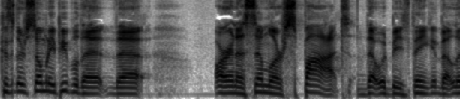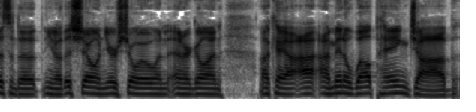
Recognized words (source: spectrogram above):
Because there's so many people that that are in a similar spot that would be thinking that listen to you know this show and your show and, and are going, okay, I, I'm in a well-paying job.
